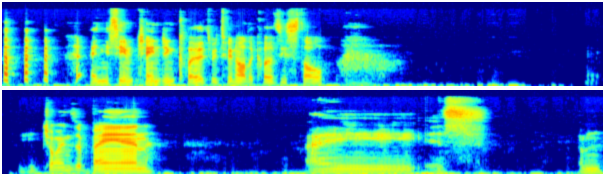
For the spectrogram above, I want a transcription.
and you see him changing clothes between all the clothes he stole. He joins a band. I is I'm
